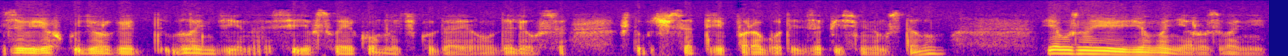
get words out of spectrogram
за веревку дергает блондина, сидя в своей комнате, куда я удалился, чтобы часа три поработать за письменным столом, я узнаю ее манеру звонить.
